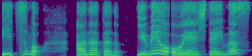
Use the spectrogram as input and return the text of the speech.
いつもあなたの夢を応援しています。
